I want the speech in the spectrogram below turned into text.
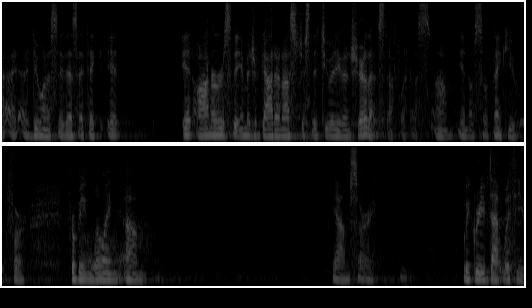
I, I do want to say this. I think it, it honors the image of God in us just that you would even share that stuff with us. Um, you know, so thank you for, for being willing. Um, yeah, I'm sorry. We grieve that with you.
